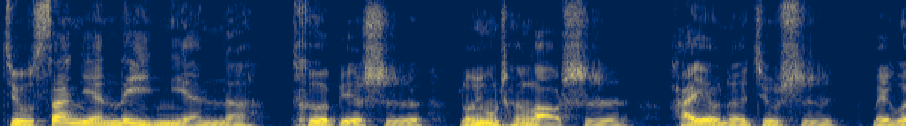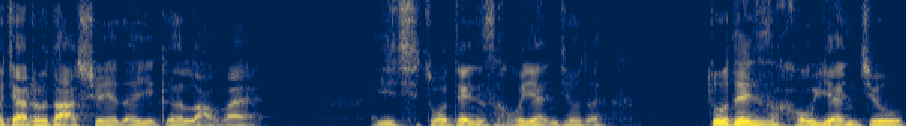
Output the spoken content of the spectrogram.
九三年那一年呢，特别是龙永成老师，还有呢就是美国加州大学的一个老外，一起做滇金丝猴研究的。做滇金丝猴研究，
